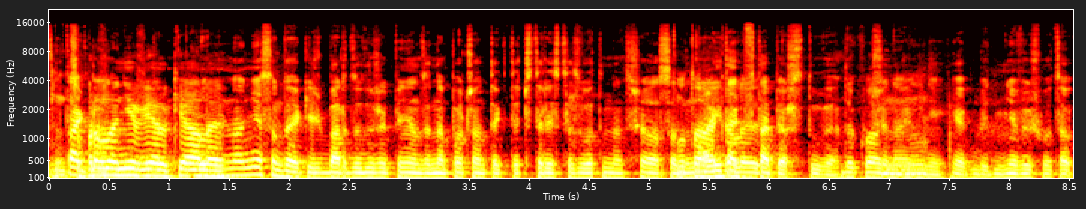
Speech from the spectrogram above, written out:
No Co tak, prawda no. niewielkie, ale... No, no nie są to jakieś bardzo duże pieniądze na początek, te 400 zł na trzy osoby, No no, tak, i tak ale- wtapiasz stówę Dokładnie, no. przynajmniej, jakby nie wyszło to,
